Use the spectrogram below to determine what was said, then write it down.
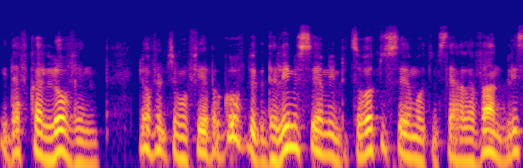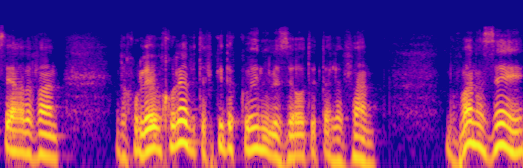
היא דווקא לובן, לובן שמופיע בגוף בגדלים מסוימים, בצורות מסוימות, עם שיער לבן, בלי שיער לבן וכולי וכולי, ותפקיד הכהן הוא לזהות את הלבן. במובן הזה,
